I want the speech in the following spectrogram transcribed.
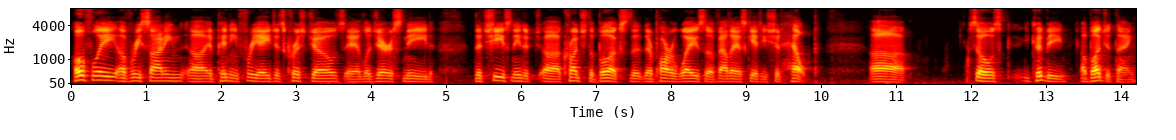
Hopefully, of re-signing uh, impending free agents Chris Jones and L'Jarius Sneed, the Chiefs need to uh, crunch the books. That they're part of ways of Valdes-Scantling should help. Uh, so it could be a budget thing.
